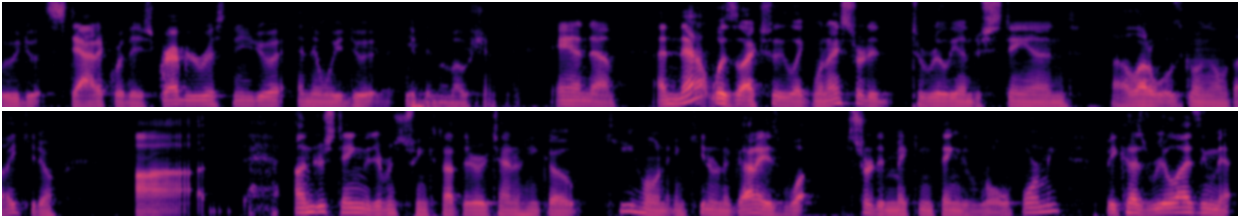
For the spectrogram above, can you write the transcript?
we would do it static, where they just grab your wrist and you do it, and then we do it within motion. And um, and that was actually like when I started to really understand a lot of what was going on with Aikido. Uh, understanding the difference between Katate Rotano Hinko, Kihon, and Kino Nagare is what started making things roll for me because realizing that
